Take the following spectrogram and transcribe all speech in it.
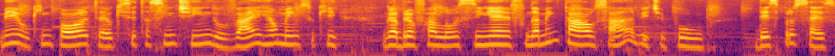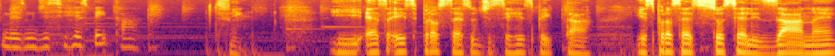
Meu, o que importa é o que você tá sentindo. Vai realmente isso que o Gabriel falou, assim, é fundamental, sabe? Tipo, desse processo mesmo, de se respeitar. Sim. E essa, esse processo de se respeitar, esse processo de socializar, né?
